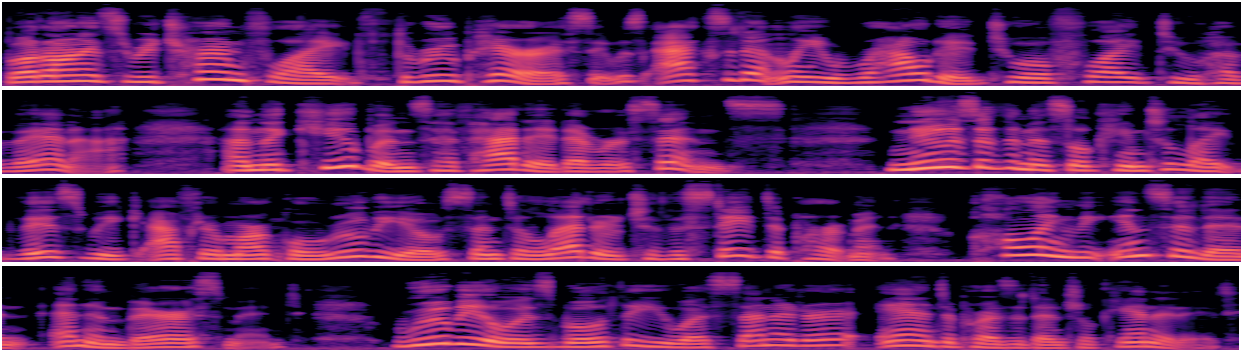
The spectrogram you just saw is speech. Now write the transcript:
But on its return flight through Paris, it was accidentally routed to a flight to Havana, and the Cubans have had it ever since. News of the missile came to light this week after Marco Rubio sent a letter to the State Department calling the incident an embarrassment. Rubio is both a U.S. Senator and a presidential candidate.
